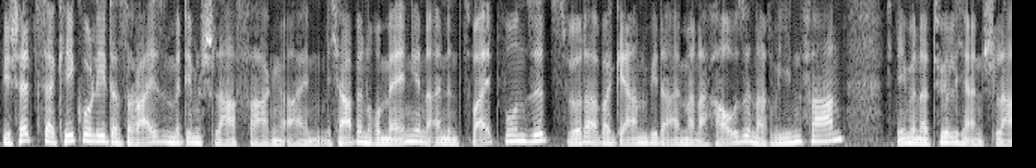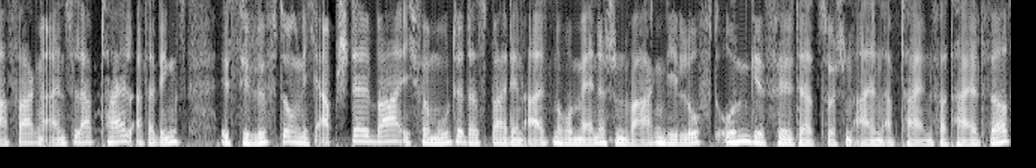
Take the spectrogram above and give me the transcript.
Wie schätzt Herr Kekoli das Reisen mit dem Schlafwagen ein? Ich habe in Rumänien einen Zweitwohnsitz, würde aber gern wieder einmal nach Hause, nach Wien fahren. Ich nehme natürlich einen Schlafwagen Einzelabteil, allerdings ist die Lüftung nicht abstellbar. Ich vermute, dass bei den alten rumänischen Wagen die Luft ungefiltert zwischen allen Abteilen verteilt wird.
